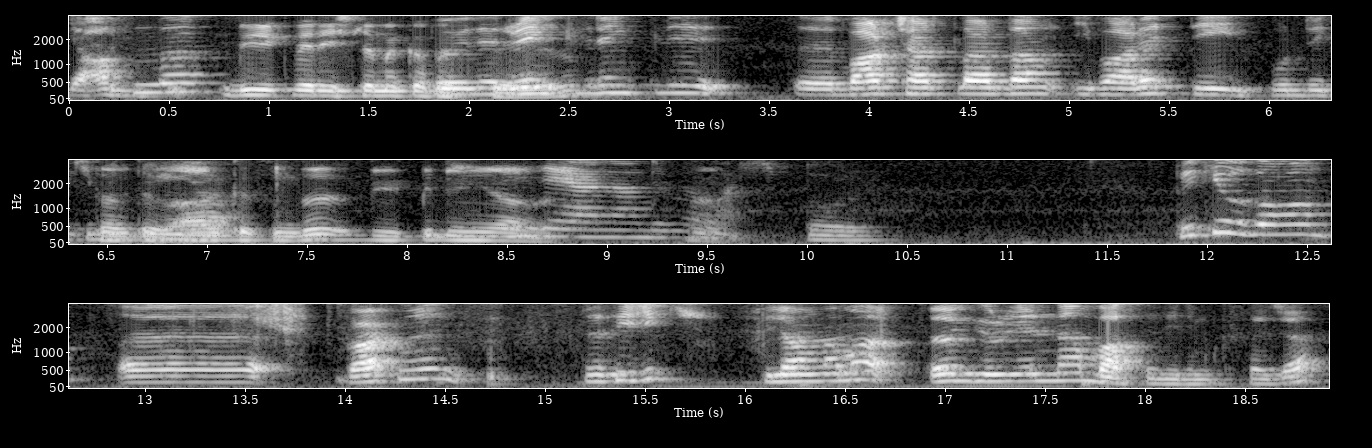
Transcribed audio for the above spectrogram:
Ya İşte aslında büyük veri işleme kapasiteleri. böyle renkli renkli e, bar chartlardan ibaret değil buradaki Tabii bu tabii dünya. arkasında büyük bir dünya Ciddi var. değerlendirme Evet. var. Doğru. Peki o zaman e, Gartner'ın stratejik planlama öngörülerinden bahsedelim kısaca.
